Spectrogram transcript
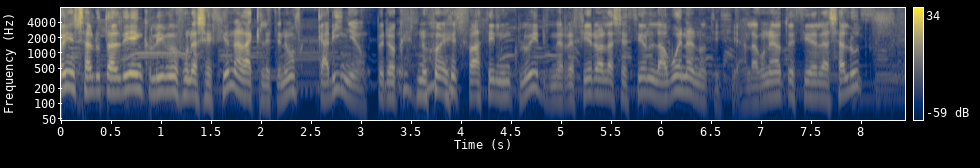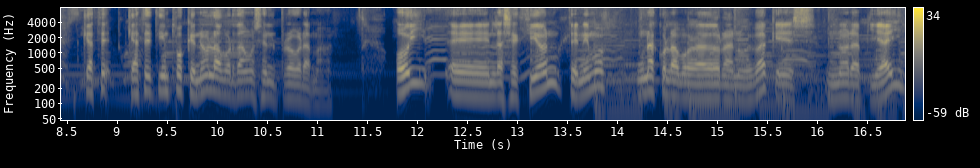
Hoy en Salud al Día incluimos una sección a la que le tenemos cariño, pero que no es fácil incluir. Me refiero a la sección La Buena Noticia, la Buena Noticia de la Salud, que hace, que hace tiempo que no la abordamos en el programa. Hoy eh, en la sección tenemos una colaboradora nueva que es Nora Piay,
